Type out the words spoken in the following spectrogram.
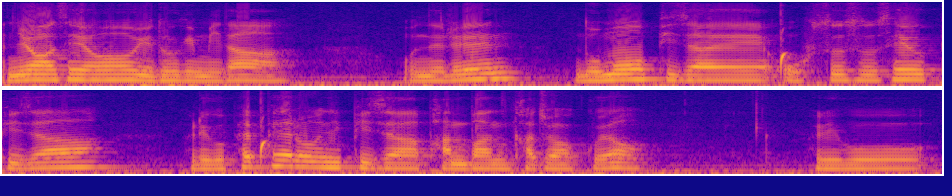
안녕하세요 유독입니다. 오늘은 노모 피자의 옥수수 새우 피자 그리고 페페로니 피자 반반 가져왔고요. 그리고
